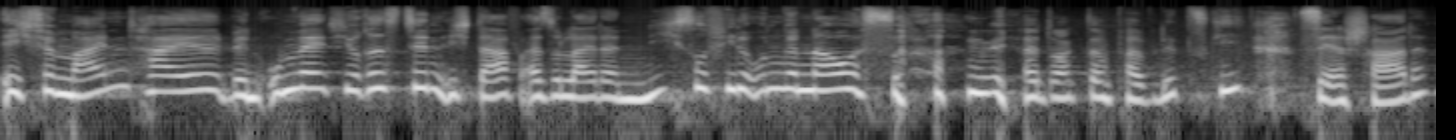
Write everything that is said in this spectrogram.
Ich für meinen Teil bin Umweltjuristin. Ich darf also leider nicht so viel Ungenaues sagen wie Herr Dr. Pawlitzki. Sehr schade.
